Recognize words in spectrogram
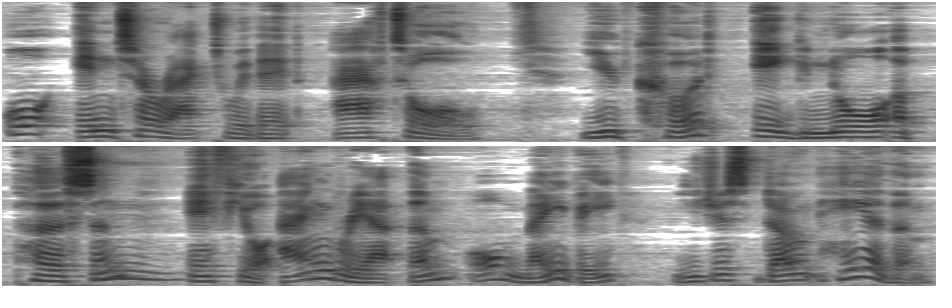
or interact with it at all. You could ignore a person mm. if you're angry at them, or maybe you just don't hear them.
